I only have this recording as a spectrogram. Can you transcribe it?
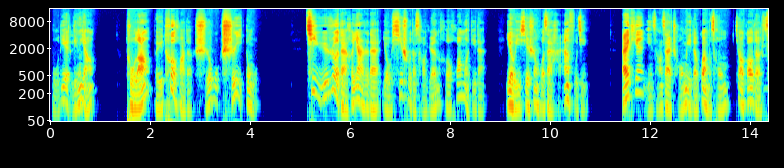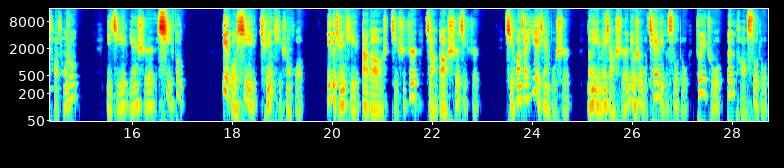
捕猎羚羊。土狼为特化的食物食蚁动物。其余热带和亚热带有稀疏的草原和荒漠地带，也有一些生活在海岸附近。白天隐藏在稠密的灌木丛、较高的草丛中，以及岩石细缝。猎狗系群体生活，一个群体大到几十只，小到十几只，喜欢在夜间捕食。能以每小时六十五千米的速度追逐奔跑，速度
